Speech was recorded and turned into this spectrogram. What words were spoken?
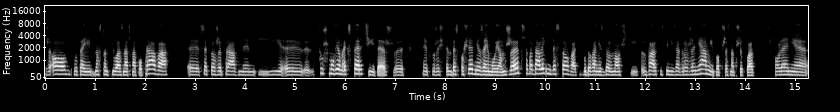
że o, tutaj nastąpiła znaczna poprawa e, w sektorze prawnym i cóż mówią eksperci też, którzy się tym bezpośrednio zajmują, że trzeba dalej inwestować w budowanie zdolności walki z tymi zagrożeniami poprzez na przykład szkolenie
